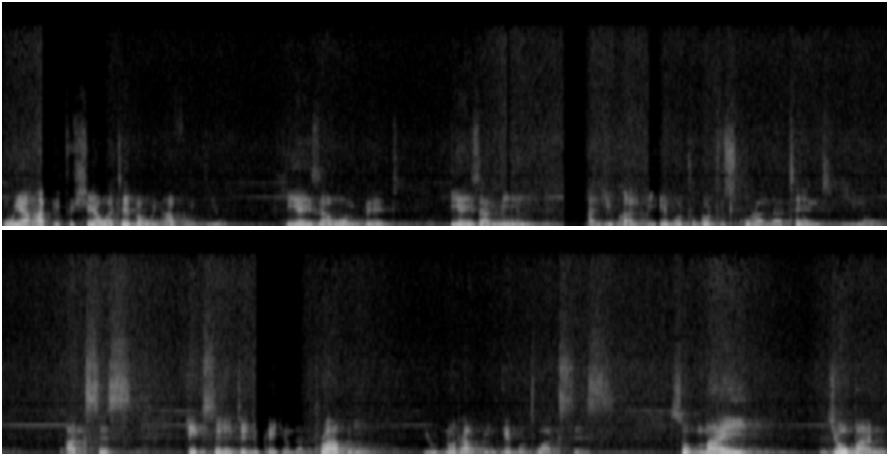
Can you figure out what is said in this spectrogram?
we are happy to share whatever we have with you. Here is a warm bed, here is a meal, and you can be able to go to school and attend, you know, access excellent education that probably you would not have been able to access. So my job, and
